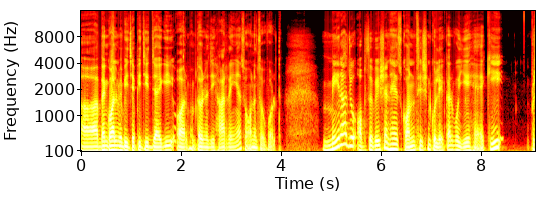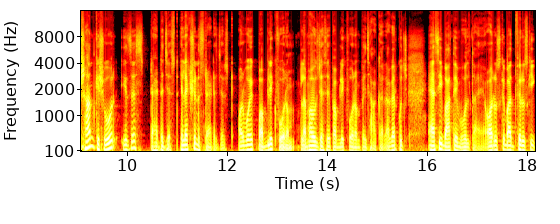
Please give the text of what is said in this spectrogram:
बंगाल में बीजेपी जीत जाएगी और ममता बनर्जी हार रही हैं so on and so forth मेरा जो ऑब्जर्वेशन है इस कॉन्वर्सेशन को लेकर वो ये है कि Prashant Kishor is a strategist election strategist और वो एक पब्लिक फोरम क्लब हाउस जैसे पब्लिक फोरम पे जाकर अगर कुछ ऐसी बातें बोलता है और उसके बाद फिर उसकी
